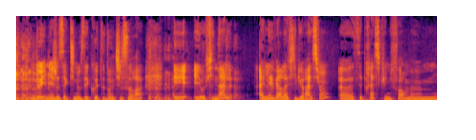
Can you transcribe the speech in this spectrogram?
Noémie, je sais que tu nous écoutes, donc tu le sauras. Et, et au final, aller vers la figuration, euh, c'est presque une forme euh,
